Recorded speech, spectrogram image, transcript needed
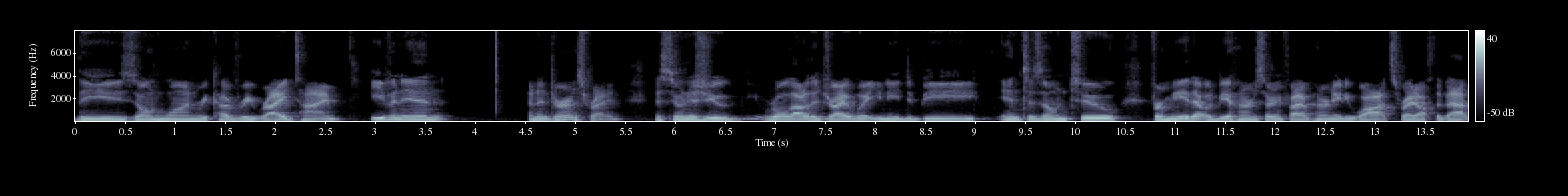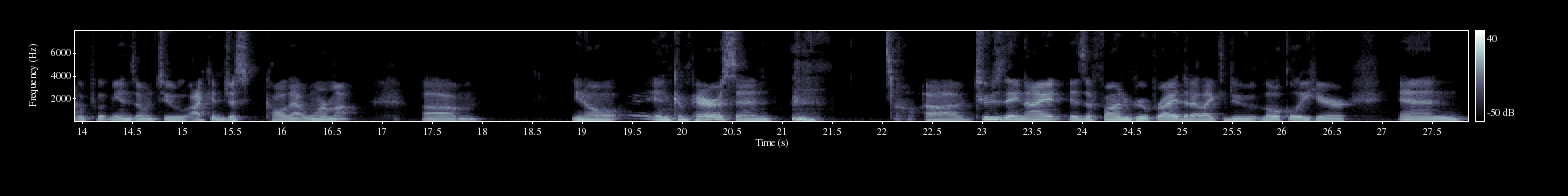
the zone one recovery ride time, even in an endurance ride. As soon as you roll out of the driveway, you need to be into zone two. For me, that would be 175, 180 watts right off the bat would put me in zone two. I can just call that warm up. Um, you know, in comparison, uh, Tuesday night is a fun group ride that I like to do locally here, and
